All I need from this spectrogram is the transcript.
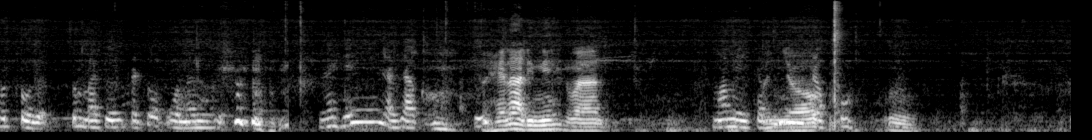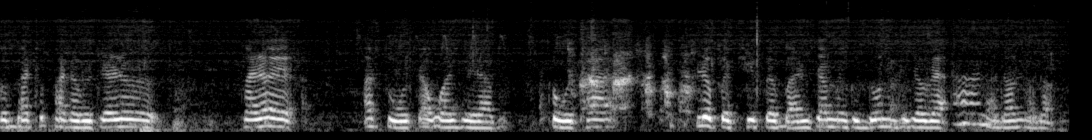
ก็ตัวสมัยจนแต่ตัวคนนั้นนี่เฮ้เราจะแฮน่าดินนี้ว่ามาเมตามีเราก็อืมเป็นบัตรพาราวิทยาเลยไปเลยอาสูจะวันเวลาตัวท่าเลือกไปชิไปบ้านจะไม่กุดนก็จะแบบอ่าน่ารักน่าด้าเราคนมาซื้อซื้อซื้อข้าจะถือ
